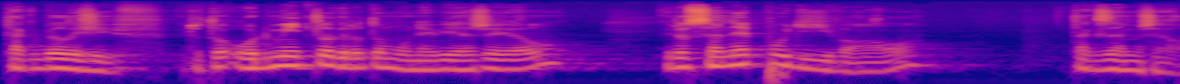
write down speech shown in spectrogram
tak byl živ. Kdo to odmítl, kdo tomu nevěřil, kdo se nepodíval, tak zemřel.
